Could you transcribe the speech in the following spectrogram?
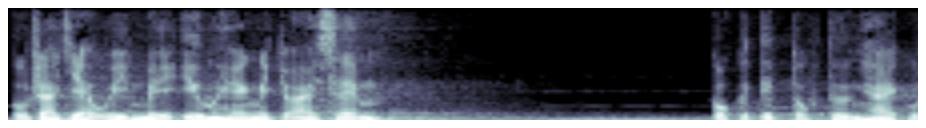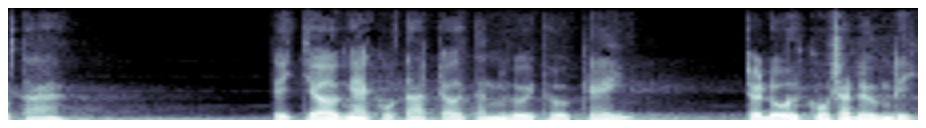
Cô ra vẻ ủy mị yếu hèn này cho ai xem. Cô cứ tiếp tục thương hại cô ta. Thì chờ ngày cô ta trở thành người thừa kế Rồi đuổi cô ra đường đi.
